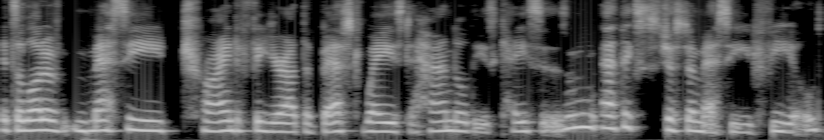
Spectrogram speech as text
it's a lot of messy trying to figure out the best ways to handle these cases. And ethics is just a messy field.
